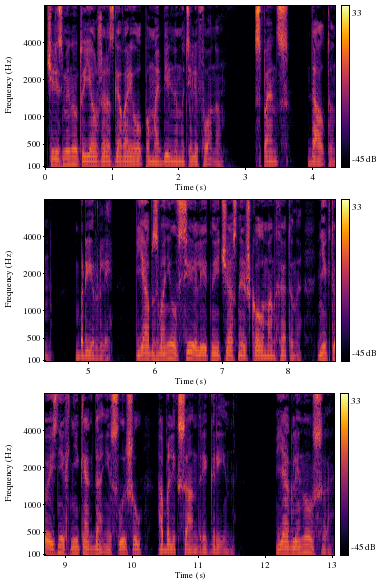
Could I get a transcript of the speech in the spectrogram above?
Через минуту я уже разговаривал по мобильному телефону. Спенс, Далтон, Брирли. Я обзвонил все элитные частные школы Манхэттена. Никто из них никогда не слышал об Александре Грин. Я оглянулся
